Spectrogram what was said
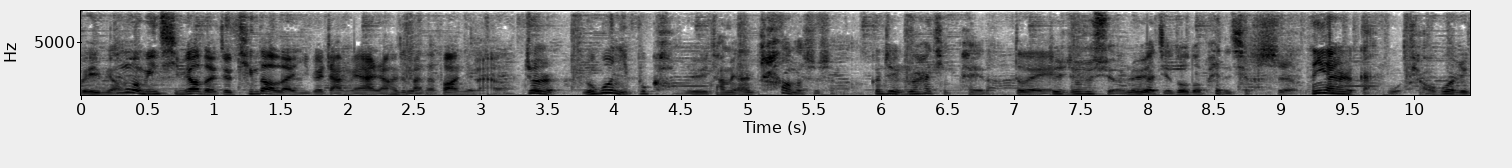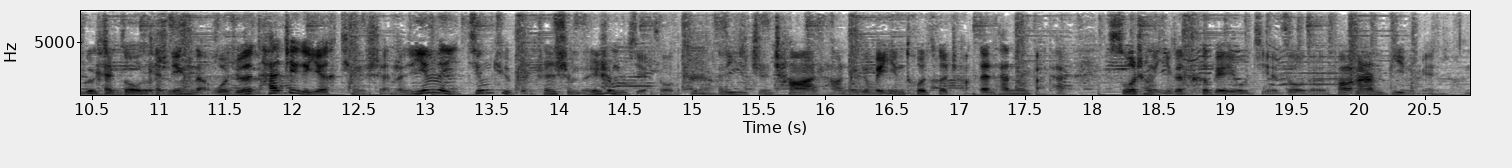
微妙莫名其妙的就听到了一个铡美案，然后就把它放进来了。就是如果你不考虑铡美案唱的是什么，跟这个歌还挺配的。对这就是旋律啊、节奏都配得起来。是他应该是改过、调过这个节奏的，肯定的，我觉得他这个也挺神的，因为京剧本身是没什么节奏的他一直唱啊唱，那个尾音拖特长，但他能把它缩成一个特别有节奏的，放 R&B 里面，很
